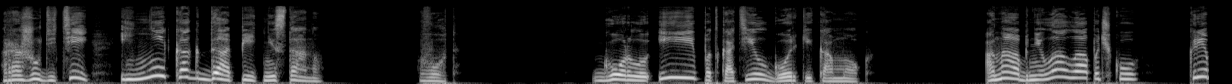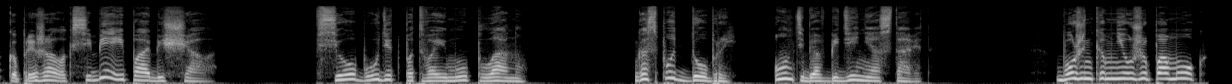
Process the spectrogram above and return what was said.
рожу детей и никогда пить не стану. Вот. Горлу и подкатил горький комок. Она обняла лапочку крепко прижала к себе и пообещала. «Все будет по твоему плану. Господь добрый, он тебя в беде не оставит. «Боженька мне уже помог»,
